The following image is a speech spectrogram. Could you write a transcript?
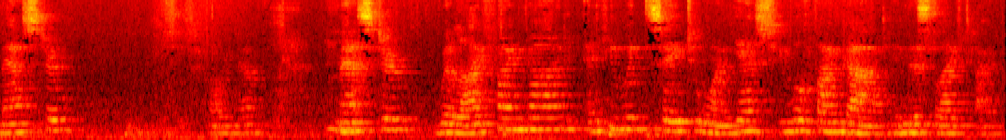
Master, Master, will I find God? And he would say to one, Yes, you will find God in this lifetime,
